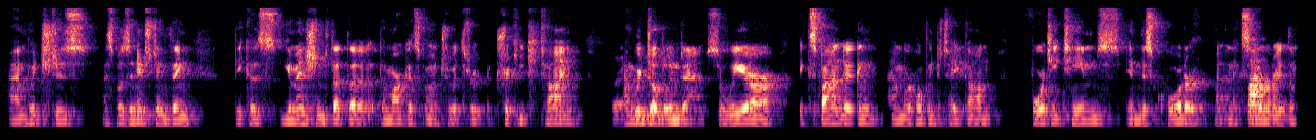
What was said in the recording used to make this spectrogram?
um, which is, I suppose, an interesting thing because you mentioned that the, the market's going through a, tr- a tricky time right. and we're doubling down. So we are expanding and we're hoping to take on 40 teams in this quarter and, accelerate wow. them.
